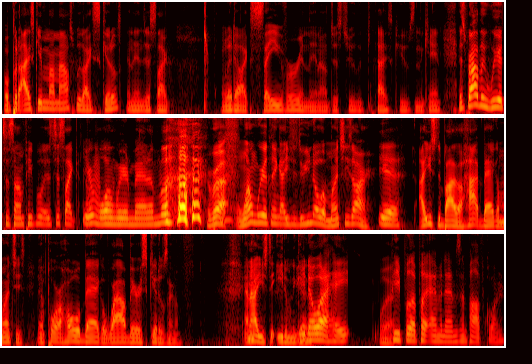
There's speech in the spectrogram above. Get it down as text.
or put an ice cube in my mouth with like Skittles, and then just like let it like savor, and then I'll just chew the ice cubes in the candy. It's probably weird to some people. It's just like, You're uh, one weird man. I'm. One weird thing I used to do. You know what munchies are? yeah. I used to buy a hot bag of munchies and pour a whole bag of wild berry Skittles in them, and You- I used to eat them together. You know what I hate? what? People that put M and M's in popcorn.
